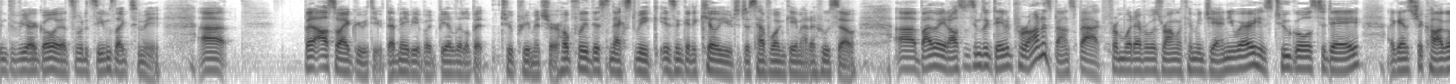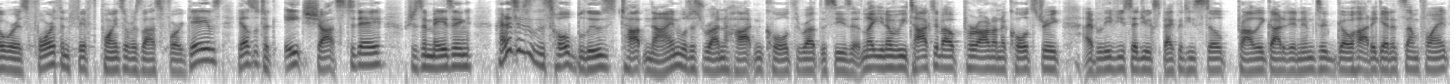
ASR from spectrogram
Binnington to be our goalie. That's what it seems like to me. Uh, but also, I agree with you that maybe it would be a little bit too premature. Hopefully, this next week isn't going to kill you to just have one game out of Husso. Uh, by the way, it also seems like David Perron has bounced back from whatever was wrong with him in January. His two goals today against Chicago were his fourth and fifth points over his last four games. He also took eight shots today, which is amazing. Kind of seems like this whole Blues top nine will just run hot and cold throughout the season. Like, you know, we talked about Perron on a cold streak. I believe you said you expected he's still probably got it in him to go hot again at some point.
